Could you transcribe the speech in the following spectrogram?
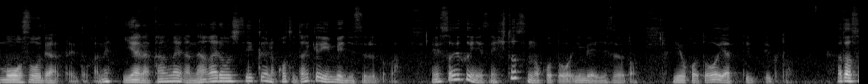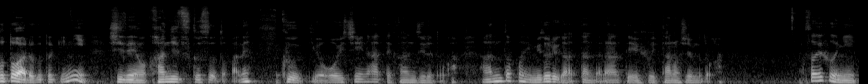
妄想であったりとかね、嫌な考えが流れ落ちていくようなことだけをイメージするとか、えそういうふうにですね、一つのことをイメージするということをやっていっていくと。あとは外を歩くときに自然を感じ尽くすとかね、空気を美味しいなって感じるとか、あんとこに緑があったんだなっていうふうに楽しむとか、そういうふうに、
